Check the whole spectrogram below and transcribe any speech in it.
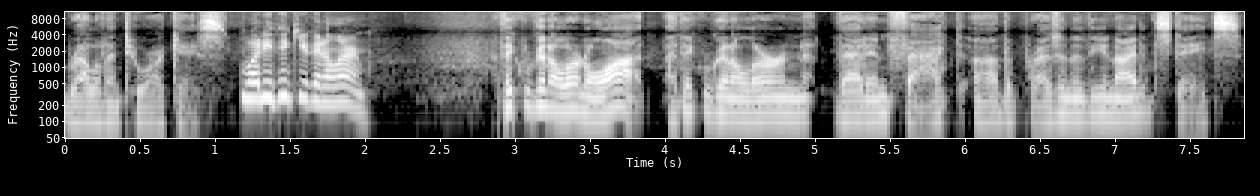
relevant to our case. What do you think you're going to learn? I think we're going to learn a lot. I think we're going to learn that, in fact, uh, the President of the United States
